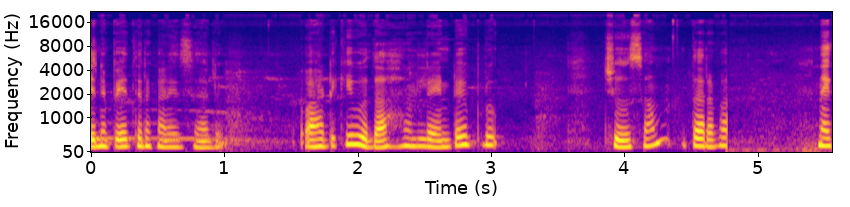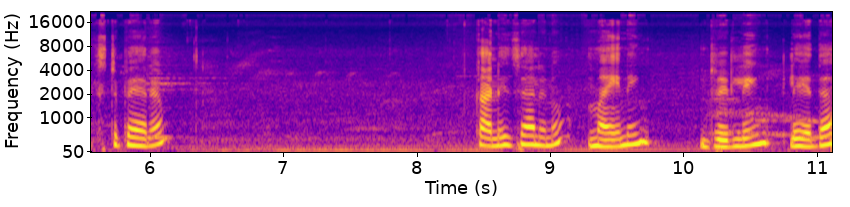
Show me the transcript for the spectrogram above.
ఇనుపేతర ఖనిజాలు. వాటికి ఉదాహరణలు ఏంటో ఇప్పుడు చూసాం. తర్వాత నెక్స్ట్ పేర? ఖనిజాలను మైనింగ్ డ్రిల్లింగ్ లేదా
